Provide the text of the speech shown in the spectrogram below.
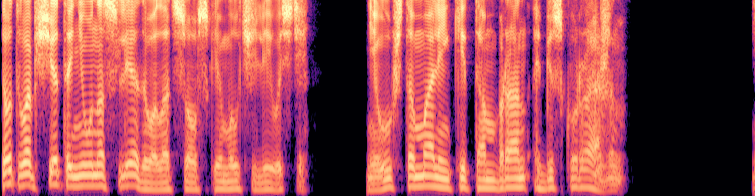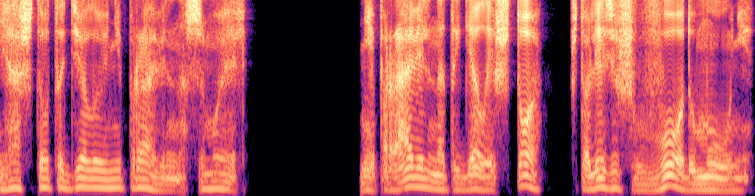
Тот вообще-то не унаследовал отцовской молчаливости. Неужто маленький Тамбран обескуражен? «Я что-то делаю неправильно, Самуэль». «Неправильно ты делаешь то, что лезешь в воду, Муни»,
